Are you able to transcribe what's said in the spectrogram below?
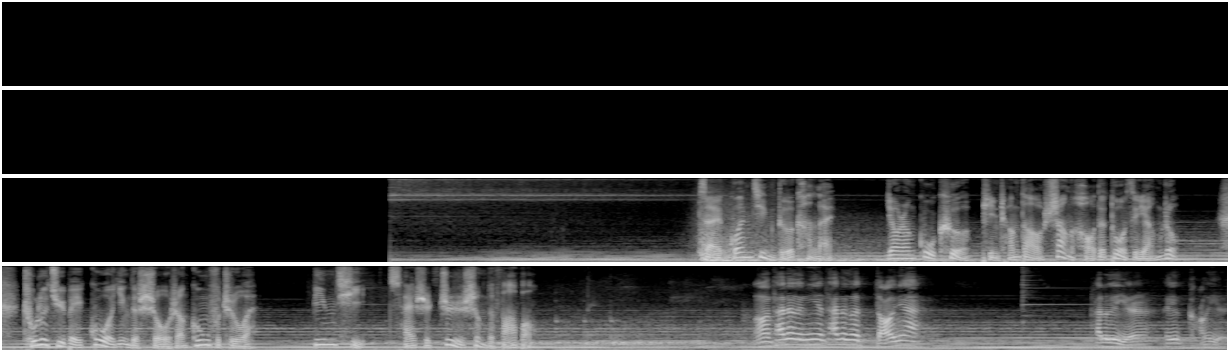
在关敬德看来，要让顾客品尝到上好的剁子羊肉，除了具备过硬的手上功夫之外，兵器才是制胜的法宝。啊，他那个你，他那个刀呢？他这个印儿还有钢印儿，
